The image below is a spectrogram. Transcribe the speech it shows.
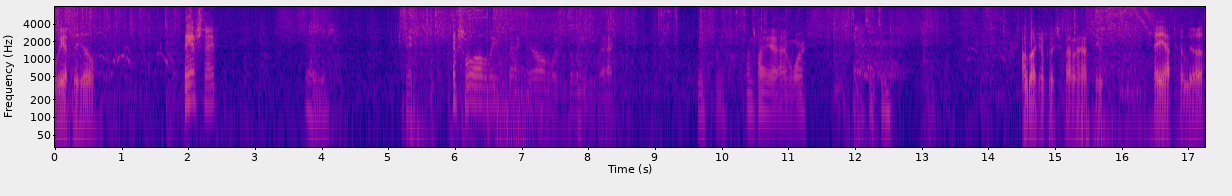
Way up the hill. They have snipe. Yeah, yeah. Okay. Snipes all the way in the back. They're all the way, the way in the back. Basically. One's by uh, war. I see two. I'm not gonna push if I don't have to. They have to come to us.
